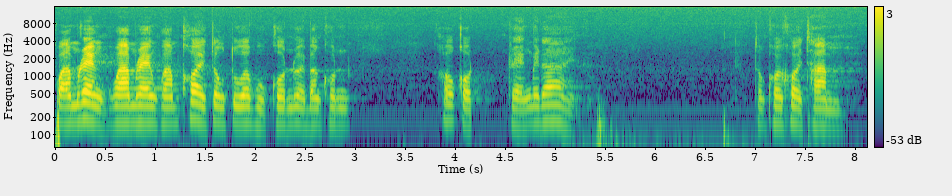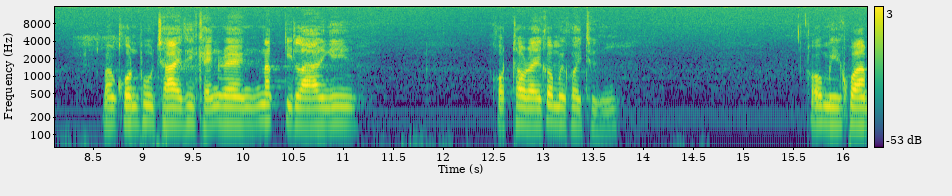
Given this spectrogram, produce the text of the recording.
ความแรงความแรงความค่อยตรงตัวบุคคลด้วยบางคนเขากดแรงไม่ได้ ต้องค่อยๆทำบางคนผู้ชายที่แข็งแรงนักกีฬาอย่างนี้กดเท่าไรก็ไม่ค่อยถึง เขามีความ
